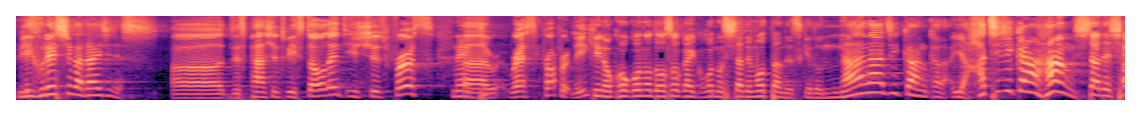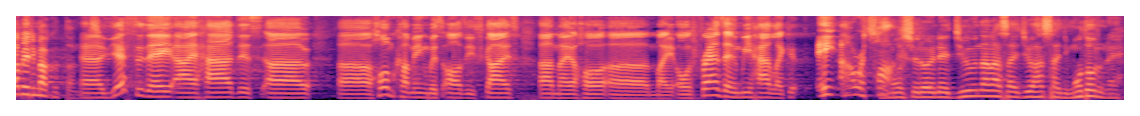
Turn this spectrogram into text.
リフレッシュが大事です。uh, this passion to be stolen, you should first 네, uh, rest properly. 昨日ここの同窓会ここの下で持ったんですけど7時間からいや8時間半下で喋りまくったんです Uh, yesterday, I had this uh, uh, homecoming with all these guys, uh, my, whole, uh, my old friends, and we had like eight hour talk. 面白いね17歳18歳に戻るね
